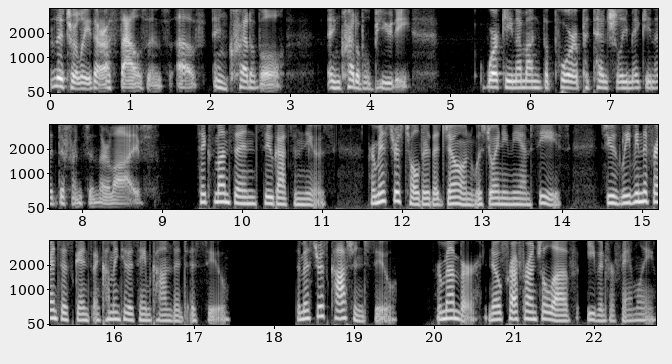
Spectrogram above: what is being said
Literally, there are thousands of incredible, incredible beauty working among the poor, potentially making a difference in their lives. Six months in, Sue got some news. Her mistress told her that Joan was joining the MCs. She was leaving the Franciscans and coming to the same convent as Sue. The mistress cautioned Sue Remember, no preferential love, even for family.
